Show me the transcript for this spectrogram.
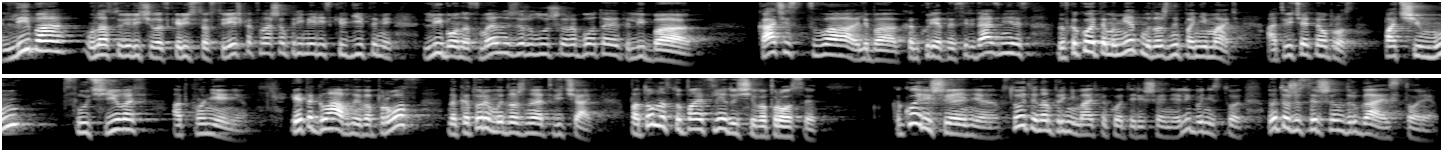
либо у нас увеличилось количество встреч, как в нашем примере с кредитами, либо у нас менеджер лучше работает, либо качество, либо конкурентная среда изменилась. Но в какой-то момент мы должны понимать, отвечать на вопрос, почему случилось отклонение. И это главный вопрос, на который мы должны отвечать. Потом наступают следующие вопросы. Какое решение? Стоит ли нам принимать какое-то решение, либо не стоит? Но это уже совершенно другая история.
